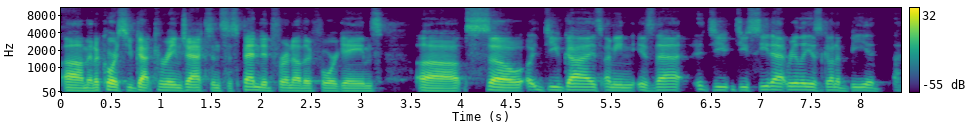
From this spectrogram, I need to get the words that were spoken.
Um, and of course, you've got Kareem Jackson suspended for another four games. Uh, so uh, do you guys? I mean, is that do you do you see that really is going to be a, a,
